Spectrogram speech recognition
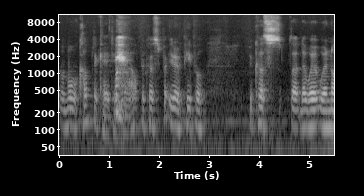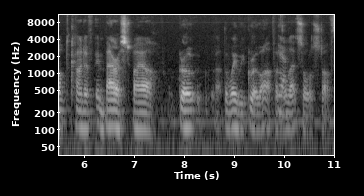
more complicated now because you know people because that, that we're, we're not kind of embarrassed by our grow the way we grow up and Yeah. all that sort of stuff.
